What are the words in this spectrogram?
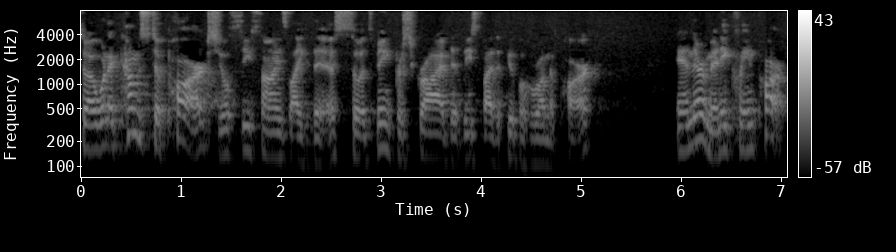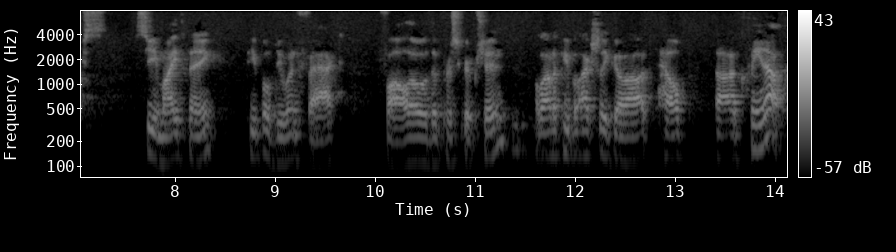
So when it comes to parks, you'll see signs like this. So it's being prescribed at least by the people who run the park. And there are many clean parks. So you might think people do in fact follow the prescription. A lot of people actually go out help uh, clean up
